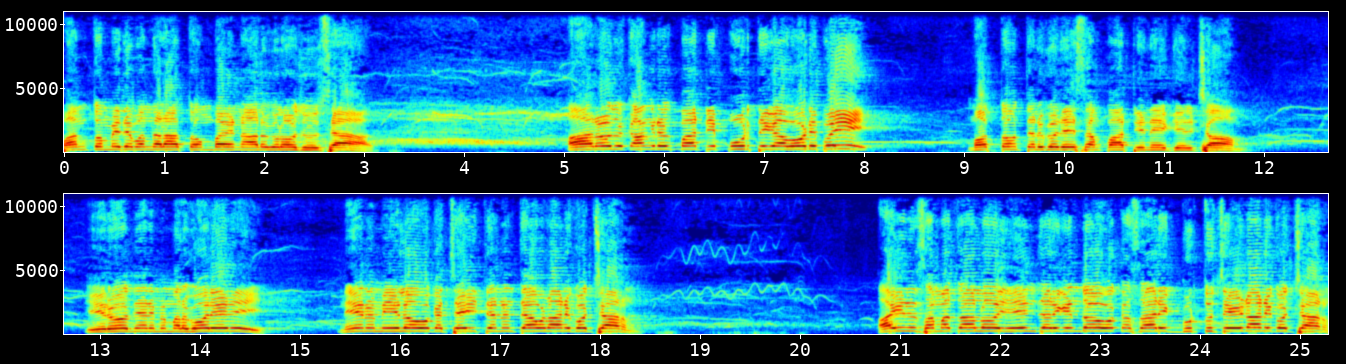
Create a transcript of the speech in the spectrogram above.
పంతొమ్మిది వందల తొంభై నాలుగులో చూశా ఆ రోజు కాంగ్రెస్ పార్టీ పూర్తిగా ఓడిపోయి మొత్తం తెలుగుదేశం పార్టీని గెలిచాం. ఈరోజు నేను మిమ్మల్ని కోరేది నేను మీలో ఒక చైతన్యం తేవడానికి వచ్చాను. ఐదు సంవత్సరాల్లో ఏం జరిగిందో ఒకసారి గుర్తు చేయడానికి వచ్చాను.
